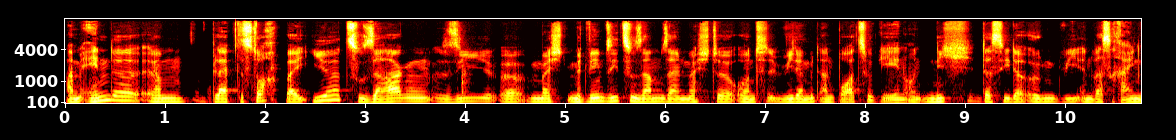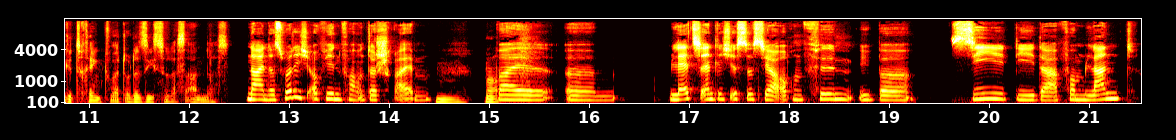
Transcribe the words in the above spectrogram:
Am Ende ähm, bleibt es doch bei ihr zu sagen, sie äh, möchte, mit wem sie zusammen sein möchte und wieder mit an Bord zu gehen und nicht, dass sie da irgendwie in was reingedrängt wird. Oder siehst du das anders? Nein, das würde ich auf jeden Fall unterschreiben, hm. ja. weil ähm, letztendlich ist es ja auch ein Film über sie, die da vom Land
